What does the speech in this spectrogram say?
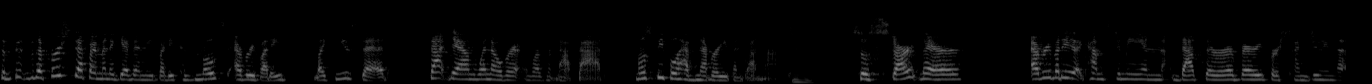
the the first step I'm going to give anybody cuz most everybody, like you said, sat down, went over it and wasn't that bad. Most people have never even done that. Mhm. So start there. Everybody that comes to me and that's their very first time doing that,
